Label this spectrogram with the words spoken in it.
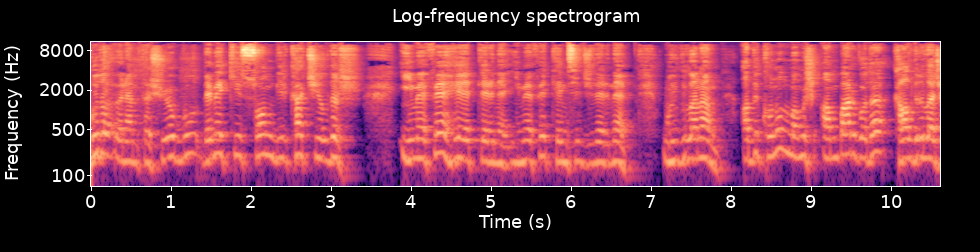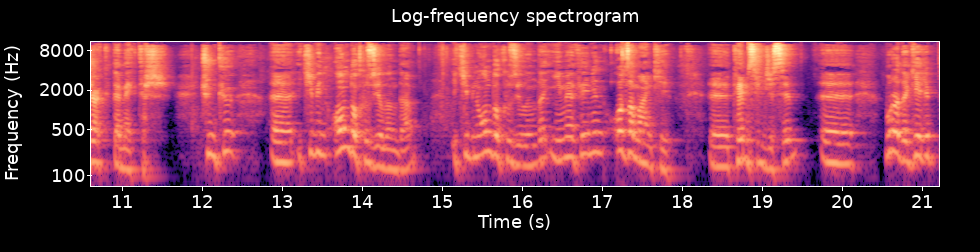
bu da önem taşıyor. Bu demek ki son birkaç yıldır IMF heyetlerine, IMF temsilcilerine uygulanan adı konulmamış ambargo da kaldırılacak demektir. Çünkü e, 2019 yılında 2019 yılında IMF'nin o zamanki e, temsilcisi e, burada gelip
